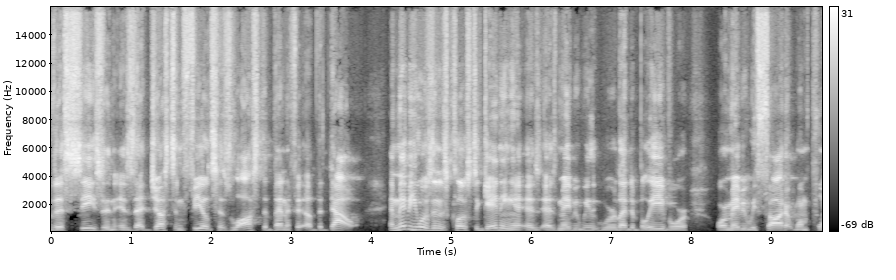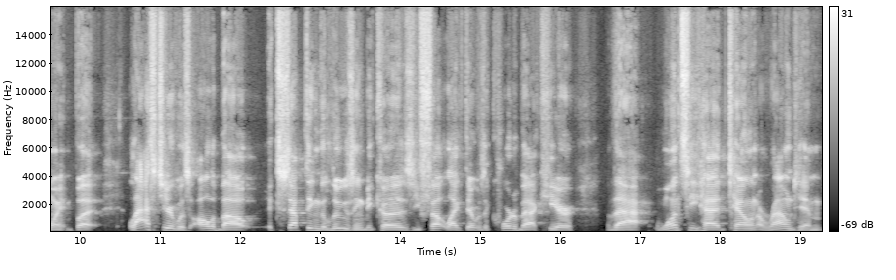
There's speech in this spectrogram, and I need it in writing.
this season is that Justin Fields has lost the benefit of the doubt. And maybe he wasn't as close to gaining it as, as maybe we were led to believe or or maybe we thought at one point. But last year was all about accepting the losing because you felt like there was a quarterback here that once he had talent around him,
